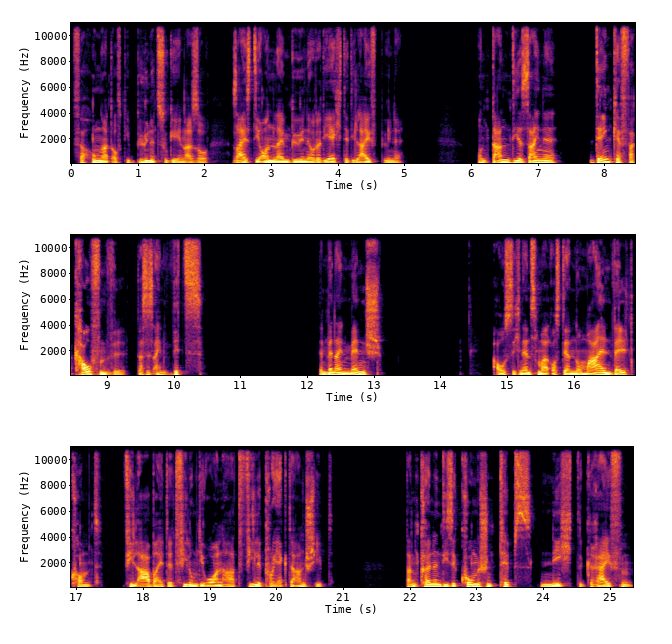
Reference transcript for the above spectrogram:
verhungert auf die Bühne zu gehen, also sei es die Online-Bühne oder die echte, die Live-Bühne, und dann dir seine Denke verkaufen will, das ist ein Witz. Denn wenn ein Mensch aus, ich nenne es mal, aus der normalen Welt kommt, viel arbeitet, viel um die Ohren hat, viele Projekte anschiebt, dann können diese komischen Tipps nicht greifen.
